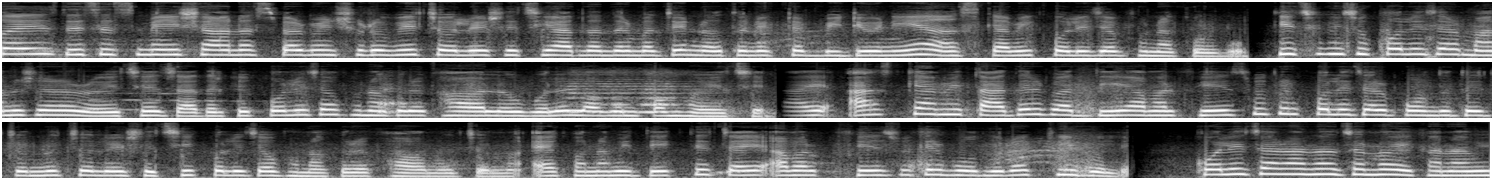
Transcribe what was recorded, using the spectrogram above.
Guys this is me Shahnaz Parvin Surovi চলে এসেছি আপনাদের মাঝে নতুন একটা ভিডিও নিয়ে। আজকে আমি কলিজা ভুনা করব। কিছু কিছু কলিজার মানুষেরা রয়েছে যাদেরকে কলিজা ভুনা করে খাওয়ালেও বলে লবণ কম হয়েছে। তাই আজকে আমি তাদের বাদ দিয়ে আমার ফেসবুকের কলিজার বন্ধুদের জন্য চলে এসেছি কলিজা ভুনা করে খাওয়ানোর জন্য। এখন আমি দেখতে চাই আমার ফেসবুকের বন্ধুরা কি বলে। কলিজা রান্নার জন্য এখানে আমি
